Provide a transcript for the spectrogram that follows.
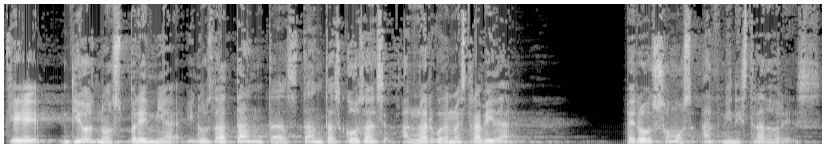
que Dios nos premia y nos da tantas, tantas cosas a lo largo de nuestra vida, pero somos administradores,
